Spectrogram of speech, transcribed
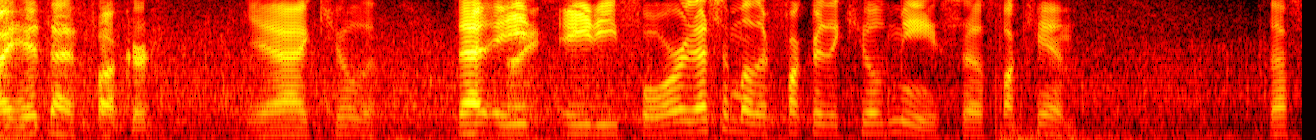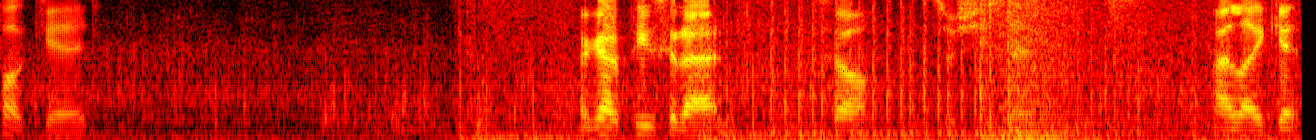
I hit that fucker. Yeah, I killed him. That Nice. 84, that's a motherfucker that killed me, so fuck him. That felt good. I got a piece of that, so That's what she said. I like it.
